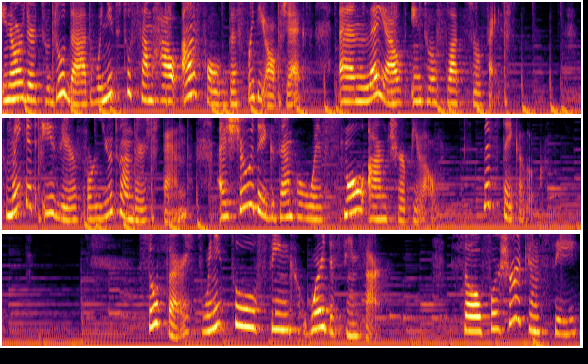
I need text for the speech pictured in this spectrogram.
In order to do that, we need to somehow unfold the 3D object and lay out into a flat surface. To make it easier for you to understand, I show the example with small armchair pillow. Let's take a look. So first, we need to think where the seams are. So for sure you can see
